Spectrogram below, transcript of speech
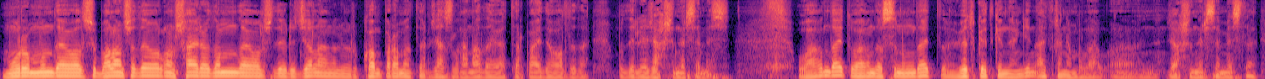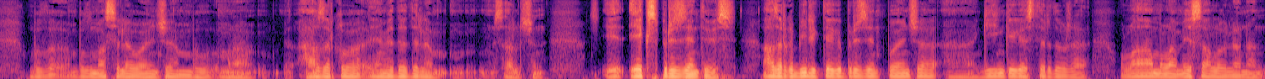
Мурун мындай болчу баланчадай болгон шайлоодо мындай болчу деп эле жалаң эле бир компроматтар жазылган адабияттар пайда болду да. Бул деле жакшы нерсе эмес убагында айт убагында сыныңды айт өтүп кеткенден кийин айткан бул жакшы нерсе эмес да. Бул бул маселе боюнча бул мына азыркы эмеде деле мисалы үчүн э, экс президентибиз азыркы бийликтеги президент боюнча кийинки кездерде уже улам улам эс алып эле анан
